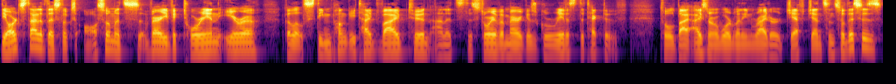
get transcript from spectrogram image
the art style of this looks awesome. It's very Victorian era got a little steampunky type vibe to it, and it's the story of America's greatest detective, told by Eisner Award winning writer Jeff Jensen. So this is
